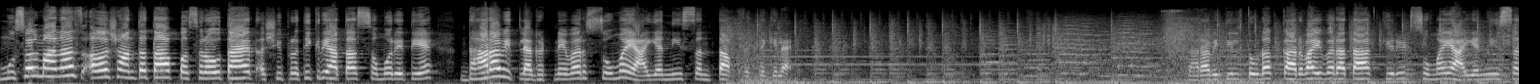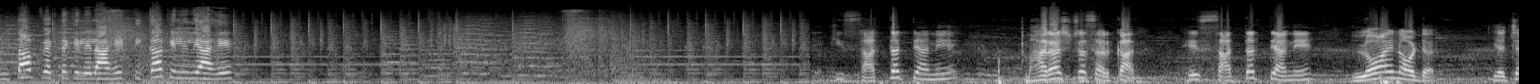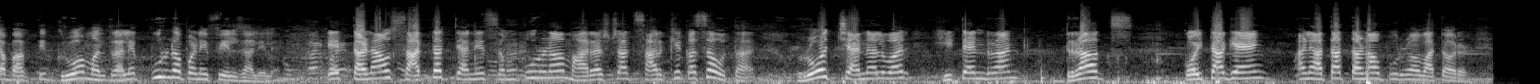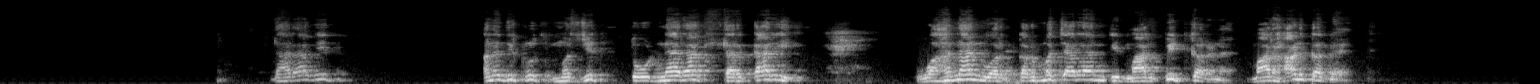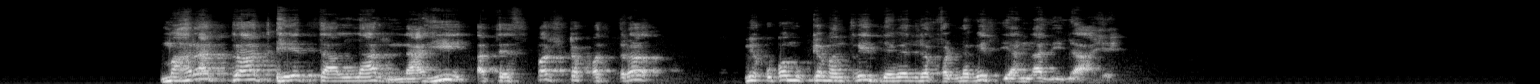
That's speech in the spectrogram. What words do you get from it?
मुसलमानच अशांतता पसरवतायत अशी प्रतिक्रिया आता समोर येते. धारावीतल्या घटनेवर सोमया यांनी संताप व्यक्त केलाय. धारावीतील तोडक कारवाईवर आता किरीट सोमया यांनी संताप व्यक्त केलेला आहे टीका केलेली आहे. की सातत्याने महाराष्ट्र सरकार हे सातत्याने लॉ अँड ऑर्डर याच्या बाबतीत गृह मंत्रालय पूर्णपणे फेल झालेलं आहे. हे तणाव सातत्याने संपूर्ण महाराष्ट्रात सारखे कसं होतात? रोज चॅनलवर हिट अँड रन ड्रग्ज कोयता गँग आणि आता तणावपूर्ण वातावरण. धारावीत अनधिकृत मस्जिद तोडणाऱ्या सरकारी वाहनांवर कर्मचाऱ्यांची मारपीट करणं मारहाण करणं महाराष्ट्रात हे चालणार नाही असे स्पष्ट पत्र मी उपमुख्यमंत्री देवेंद्र फडणवीस यांना लिहिलं आहे.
